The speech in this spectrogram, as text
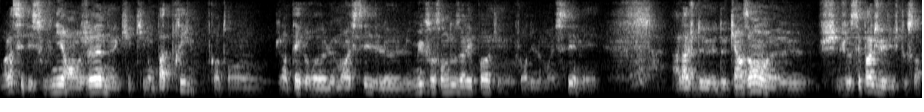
voilà, c'est des souvenirs en jeunes qui, n'ont pas de prix. Quand on, j'intègre le Mans FC, le, le MUC 72 à l'époque, et aujourd'hui le Mans FC, mais à l'âge de, 15 ans, je ne sais pas que je vais vivre tout ça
